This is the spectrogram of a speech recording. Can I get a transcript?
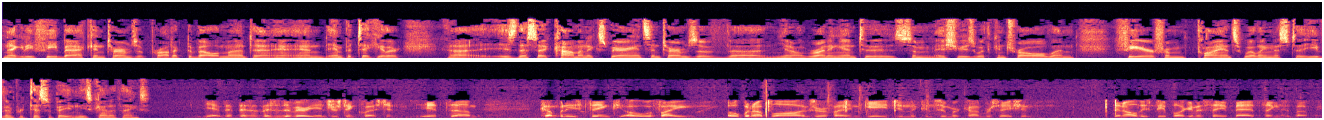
negative feedback in terms of product development, and, and in particular? Uh, is this a common experience in terms of uh, you know running into some issues with control and fear from clients' willingness to even participate in these kind of things? Yeah, th- this is this is a very interesting question. It um, companies think, oh, if I open up blogs or if I engage in the consumer conversation, then all these people are going to say bad things about me,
